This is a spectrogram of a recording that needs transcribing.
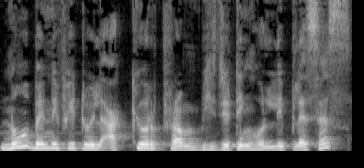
no benefit will accrue from visiting holy places?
